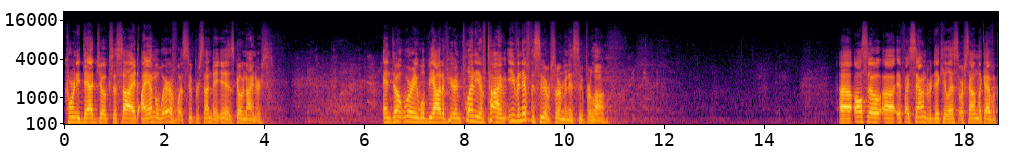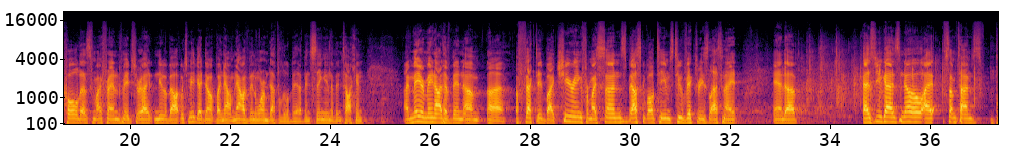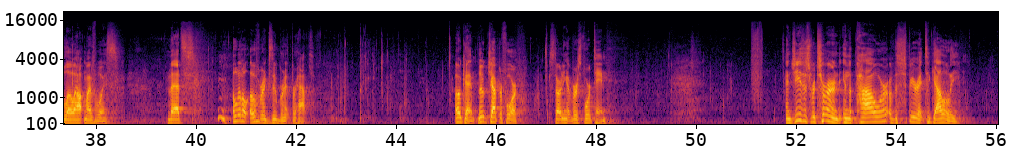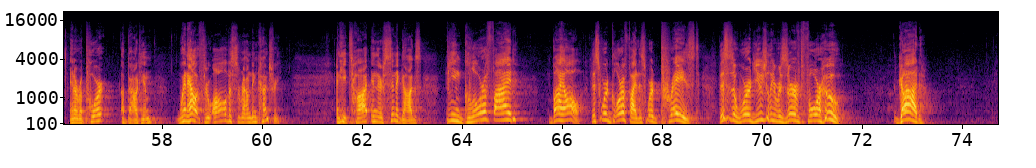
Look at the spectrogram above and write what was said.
Corny dad jokes aside, I am aware of what Super Sunday is. Go Niners. And don't worry, we'll be out of here in plenty of time, even if the sermon is super long. Uh, also, uh, if I sound ridiculous or sound like I have a cold, as my friend made sure I knew about, which maybe I don't by now. Now I've been warmed up a little bit. I've been singing, I've been talking. I may or may not have been um, uh, affected by cheering for my son's basketball team's two victories last night. And uh, as you guys know, I sometimes blow out my voice. That's a little over exuberant, perhaps. Okay, Luke chapter 4, starting at verse 14. And Jesus returned in the power of the Spirit to Galilee, and a report about him went out through all the surrounding country. And he taught in their synagogues being glorified by all. This word glorified, this word praised, this is a word usually reserved for who? God.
